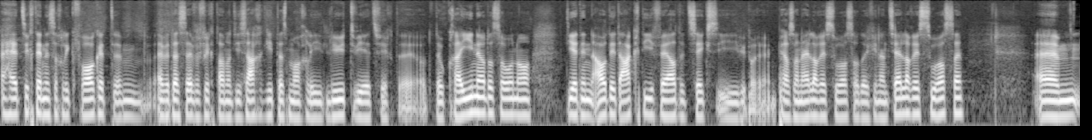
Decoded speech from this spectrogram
ja. hat sich dann so ein bisschen gefragt, ähm, eben, dass es eben vielleicht auch noch die Sachen gibt, dass man ein bisschen Leute wie jetzt vielleicht äh, oder der Ukraine oder so noch, die dann auch dort aktiv werden, sei es in personeller Ressourcen oder in finanzieller Ressourcen. Ähm,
